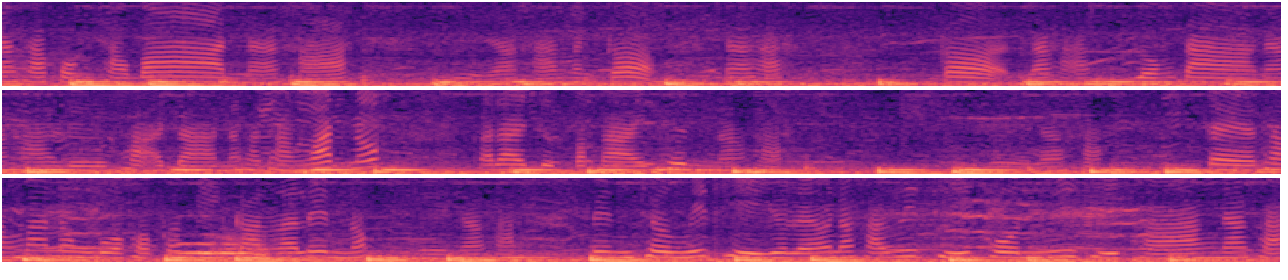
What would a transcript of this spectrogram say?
นะคะของชาวบ้านนะคะนี่นะคะมันก็นะคะก็นะคะหลวงตานะคะ หรือพระอาจารย์นะคะทางวัดเนาะก็ได้จุดประกายขึ้นนะคะนี่นะคะ แต่ทางบ้านนองบัวเขาก็มีการละเล่นเนาะนี่นะคะ เป็นเชิงวิถีอยู่แล้วนะคะ วิถีคนวิถีทางนะคะ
